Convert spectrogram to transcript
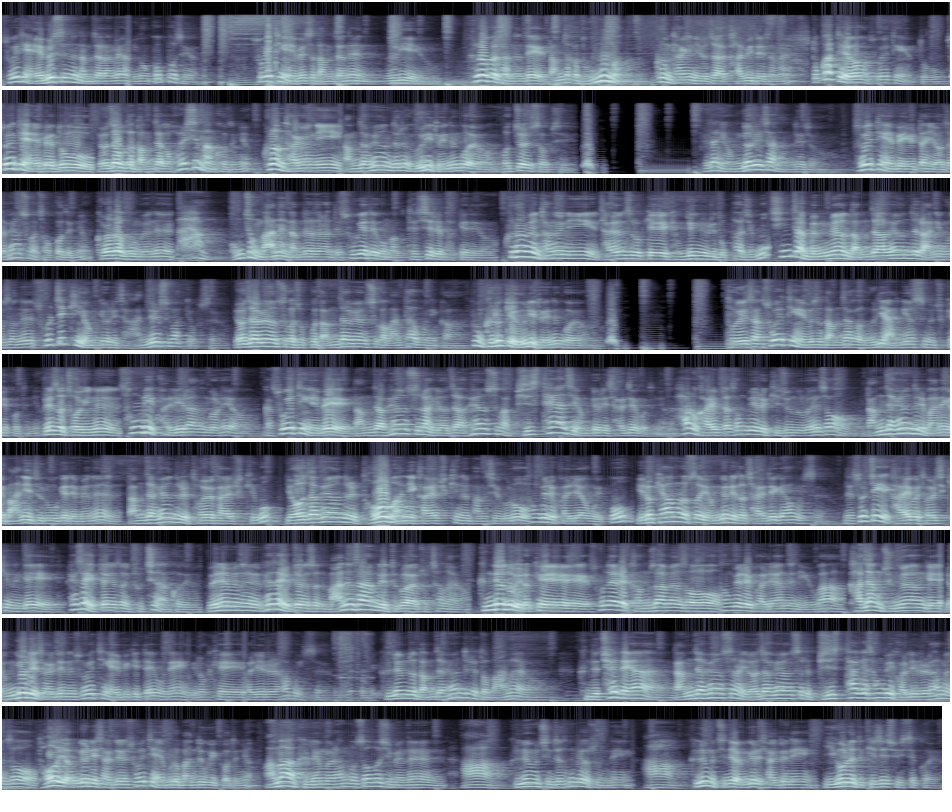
소개팅 앱을 쓰는 남자라면 이건 꼭 보세요. 소개팅 앱에서 남자는 을이에요. 클럽을 갔는데 남자가 너무 많아. 그럼 당연히 여자가 갑이 되잖아요. 똑같아요 소개팅 앱도. 소개팅 앱에도 여자보다 남자가 훨씬 많거든요. 그럼 당연히 남자 회원들은 을이 되는 거예요. 어쩔 수 없이. 일단 연결이 잘 안 되죠 소개팅 앱에 일단 여자 회원수가 적거든요. 그러다 보면은 막 엄청 많은 남자들한테 소개되고 막 대시를 받게 돼요. 그러면 당연히 자연스럽게 경쟁률이 높아지고 진짜 몇몇 남자 회원들 아니고서는 솔직히 연결이 잘 안 될 수밖에 없어요. 여자 회원수가 적고 남자 회원수가 많다 보니까. 그럼 그렇게 을이 되는 거예요 더 이상 소개팅 앱에서 남자가 을이 아니었으면 좋겠거든요. 그래서 저희는 성비 관리라는 걸 해요. 그러니까 소개팅 앱에 남자 회원수랑 여자 회원수가 비슷해야지 연결이 잘 되거든요. 하루 가입자 성비를 기준으로 해서 남자 회원들이 만약에 많이 들어오게 되면은 남자 회원들을 덜 가입시키고 여자 회원들을 더 많이 가입시키는 방식으로 성비를 관리하고 있고 이렇게 함으로써 연결이 더 잘 되게 하고 있어요. 근데 솔직히 가입을 덜 시키는 게 회사 입장에서는 좋진 않거든요. 왜냐면은 회사 입장에서는 많은 사람들이 들어와야 좋잖아요. 근데도 이렇게 손해를 감수하면서 성비를 관리하는 이유가 가장 중요한 게 연결이 잘 되는 소개팅 앱이기 때문에 이렇게 관리를 하고 있어요. 글램도 남자 회원들이 더 많아요. 근데 최대한 남자 회원수나 여자 회원수를 비슷하게 성비 관리를 하면서 더 연결이 잘 되는 소개팅 앱으로 만들고 있거든요. 아마 글램을 한번 써보시면은 아 글램은 진짜 성비가 좋네. 아 글램은 진짜 연결이 잘 되네. 이거를 느끼실 수 있을 거예요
